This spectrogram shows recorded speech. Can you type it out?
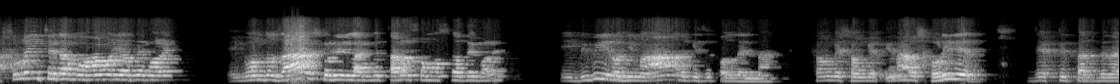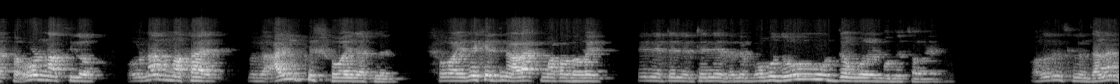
আসলেই তো এটা মহামারী হতে পারে। এই গন্ধ যার শরীর লাগবে, তারও সমস্যা হতে পারে। এই বিবি রহিমা আর কিছু করলেন না। সঙ্গে সঙ্গে তিনার শরীরের যে একটি তার একটা ওড়না ছিল, ওড়নার মাথায় আয়ুবকে শোয়াই রাখলেন। শোয়াই রেখে তিনি আর এক মাথা ধরে টেনে টেনে টেনে টেনে বহুদূর জঙ্গলের মধ্যে চলে কতদিন ছিলেন জানেন?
